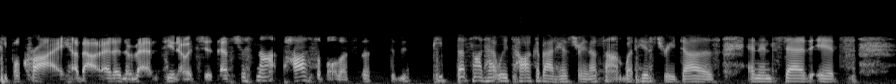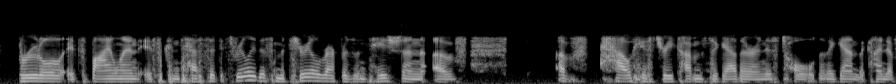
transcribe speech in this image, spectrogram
people cry about at an event. You know, it's just, that's just not possible. That's the, that's not how we talk about history. That's not what history does. And instead, it's brutal, it's violent, it's contested. It's really this material representation of of how history comes together and is told, and again, the kind of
